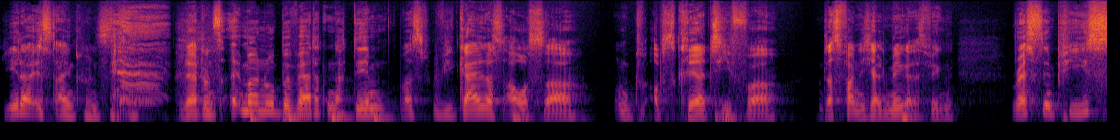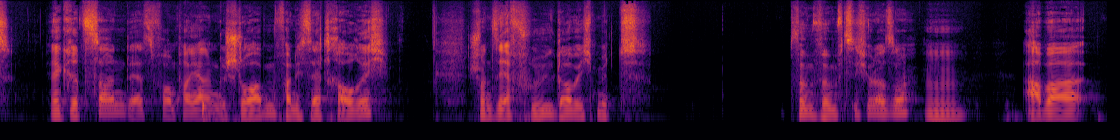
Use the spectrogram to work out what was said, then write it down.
Jeder ist ein Künstler. Und er hat uns immer nur bewertet nach dem, was, wie geil das aussah und ob es kreativ war. Und das fand ich halt mega. Deswegen, rest in peace, Herr Gritzahn, der ist vor ein paar Jahren gestorben, fand ich sehr traurig. Schon sehr früh, glaube ich, mit 55 oder so. Aber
